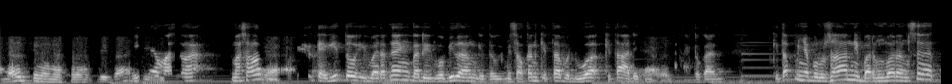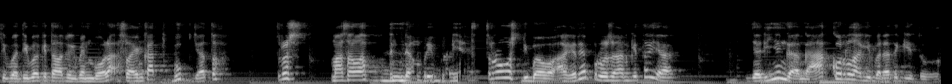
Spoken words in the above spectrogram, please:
padahal cuma masalah pribadi Iya masalah masalah Ya. kayak gitu. Ibaratnya yang tadi gue bilang gitu. Misalkan kita berdua kita adik Ya, betul. gitu kan. Kita punya perusahaan nih bareng-bareng set tiba-tiba kita lagi main bola selengkat buk jatuh. Terus masalah dendam pribadinya terus dibawa. Akhirnya perusahaan kita ya jadinya nggak nggak akur lagi berarti gitu.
